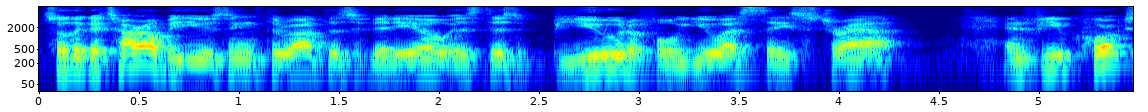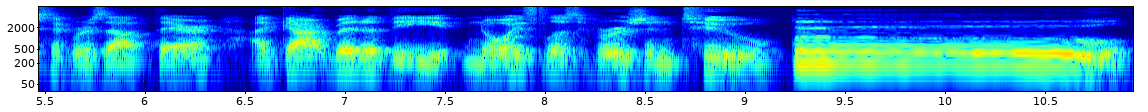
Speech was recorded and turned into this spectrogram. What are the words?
So the guitar I'll be using throughout this video is this beautiful USA Strat and for you cork snippers out there, I got rid of the noiseless version 2, boo,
